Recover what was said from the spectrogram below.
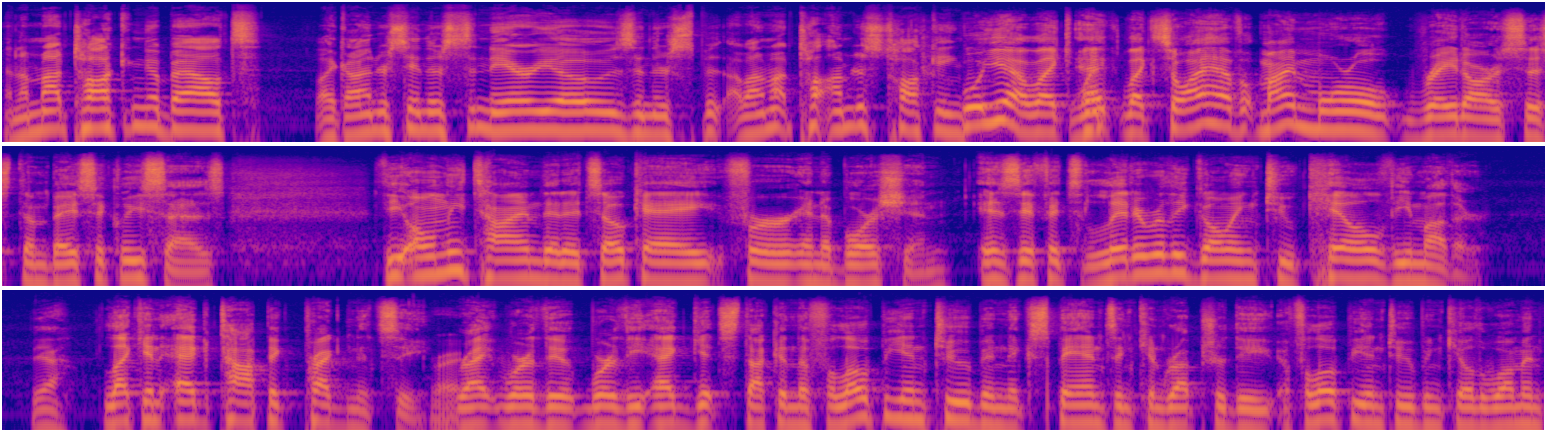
And I'm not talking about like I understand there's scenarios and there's I'm not ta- I'm just talking Well, yeah, like like, like so I have my moral radar system basically says the only time that it's okay for an abortion is if it's literally going to kill the mother. yeah. like an ectopic pregnancy, Right. right. Where the where the egg gets stuck in the fallopian tube and expands and can rupture the fallopian tube and kill the woman.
